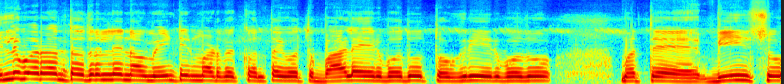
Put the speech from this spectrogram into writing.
ಇಲ್ಲಿ ಬರೋವಂಥದ್ರಲ್ಲೇ ನಾವು ಮೇಂಟೈನ್ ಮಾಡಬೇಕು ಅಂತ ಇವತ್ತು ಬಾಳೆ ಇರ್ಬೋದು ತೊಗರಿ ಇರ್ಬೋದು ಮತ್ತು ಬೀನ್ಸು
